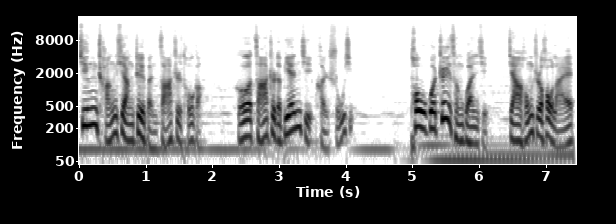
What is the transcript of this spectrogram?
经常向这本杂志投稿。和杂志的编辑很熟悉，透过这层关系，贾宏志后来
